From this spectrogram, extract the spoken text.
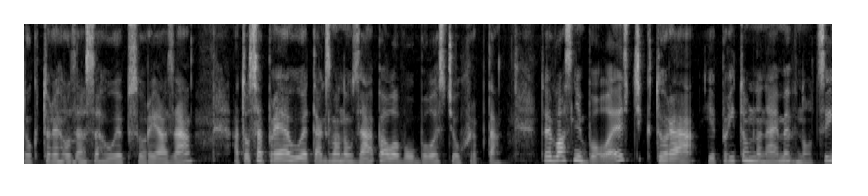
do ktorého mm. zasahuje psoriáza. A to sa prejavuje tzv. zápalovou bolesťou chrbta. To je vlastne bolesť, ktorá je prítomná najmä v noci.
